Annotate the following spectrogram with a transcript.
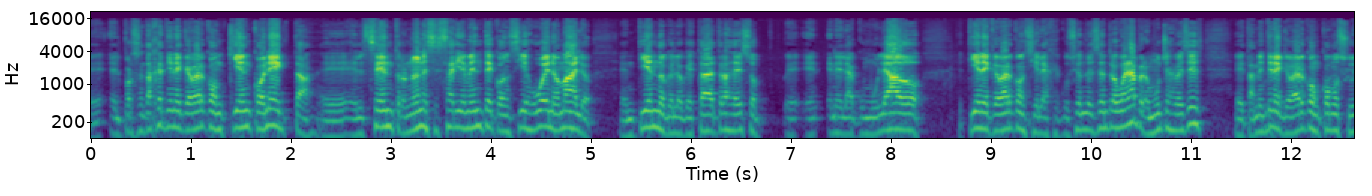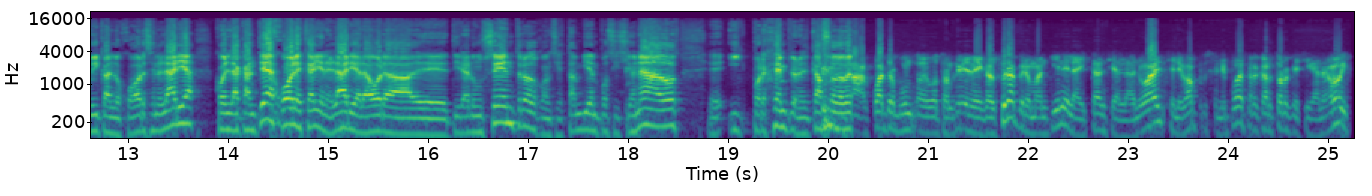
eh, el porcentaje tiene que ver con quién conecta eh, el centro, no necesariamente con si es bueno o malo. Entiendo que lo que está detrás de eso eh, en, en el acumulado tiene que ver con si la ejecución del centro es buena, pero muchas veces eh, también tiene que ver con cómo se ubican los jugadores en el área, con la cantidad de jugadores que hay en el área a la hora de tirar un centro, con si están bien posicionados. eh, y, por ejemplo, en el caso de a cuatro puntos de Boston en la clausura, pero mantiene la distancia en la anual, se le va se le puede acercar Torque si gana hoy,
